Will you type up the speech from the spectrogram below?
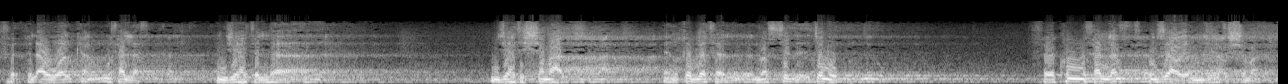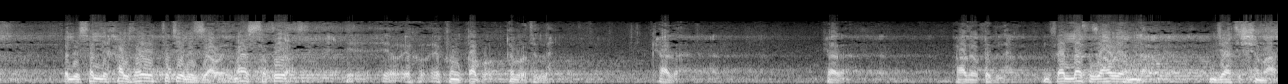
في الأول كان مثلث من جهة من جهة الشمال. يعني قبلة المسجد جنوب. فيكون مثلث تكون زاوية من جهة الشمال. فاللي يصلي خلفه يتجه للزاوية ما يستطيع يكون قبلة له. كذا. كذا. هذا القبلة. مثلث زاوية من من جهة الشمال.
